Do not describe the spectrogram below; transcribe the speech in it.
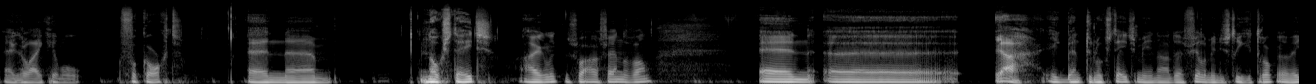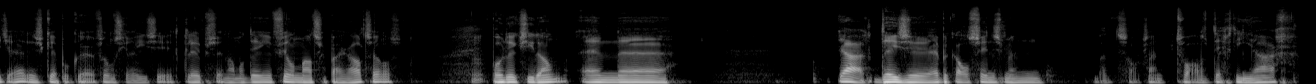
En gelijk helemaal verkocht. En ehm, nog steeds eigenlijk, een zware fan ervan. En eh, ja, ik ben toen ook steeds meer naar de filmindustrie getrokken, weet je. Hè? Dus ik heb ook films geregisseerd, clips en allemaal dingen. Filmmaatschappij gehad zelfs. Productie dan. En ja, deze heb ik al sinds mijn, wat zal ik zijn, 12, 13 jaar.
